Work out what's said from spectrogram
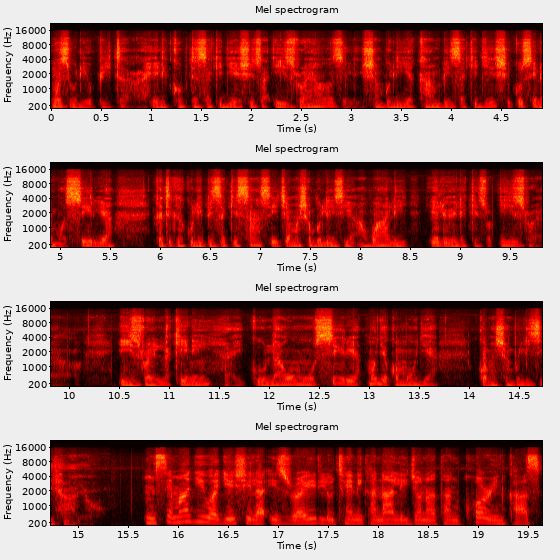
Mwezi uliopita helikopta za kijeshi za Israel zilishambulia kambi za kijeshi kusini mwa Siria katika kulipiza kisasi cha mashambulizi ya awali yaliyoelekezwa Israel. Israel lakini haikulaumu Siria moja kwa moja kwa mashambulizi hayo. Msemaji wa jeshi la Israel Luteni Kanali Jonathan Corinkas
